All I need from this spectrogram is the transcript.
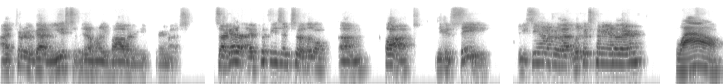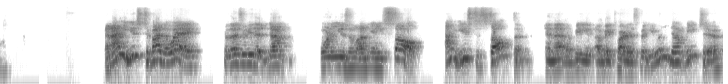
I sort of gotten used to it. They don't really bother me very much. So I got I put these into a little um, cloth. You can see. Can you see how much of that liquid's coming out of there? Wow. And I used to, by the way, for those of you that don't want to use any salt, I'm used to salt them, and that would be a big part of this, but you really don't need to.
